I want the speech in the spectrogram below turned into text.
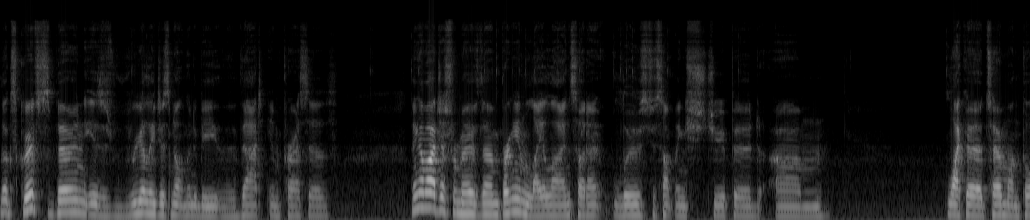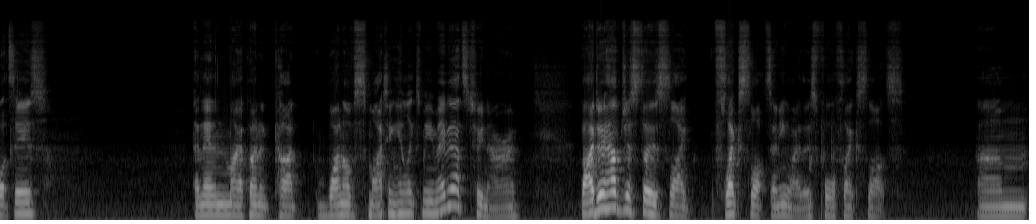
looks Gryff's Boon is really just not going to be that impressive. I think I might just remove them, bring in Leyline so I don't lose to something stupid um, like a turn 1 Thoughtseize. And then my opponent can't one of Smiting Helix me. Maybe that's too narrow. But I do have just those like flex slots anyway, those four flex slots. Um,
